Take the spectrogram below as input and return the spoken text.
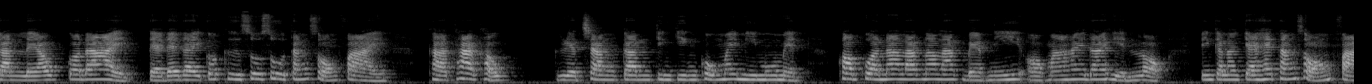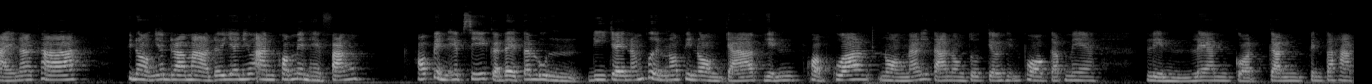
กันแล้วก็ได้ แต่ใด ๆ ก็คือสู้ๆทั้งสองฝ่าย ค่ะถ้าเขาเกลียดชังกันจริง ๆ คงไม่มีโมเมนต์ครอบครัวน่ารักน่ารักแบบนี้ออกมาให้ได้เห็นหรอก เป็นกำลังใจให้ทั้งสองฝ่ายนะคะ พี่น้องย่าดราม่าเด้อยานิวอ่านคอมเมนต์ให้ฟังเขาเป็น FC ก็ได้ตะลุนดีใจน้ำเพลินเนาะพี่น้องจ๋าเห็นครอบครัวน้องนาริตาน้องตัวเกียวเห็นพ่อกับแม่เล่นแลนกอดกันเป็นตาหัก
